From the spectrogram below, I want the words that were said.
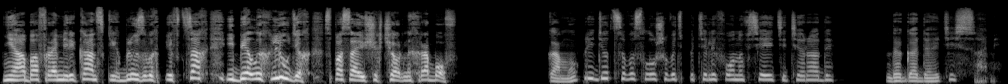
не об афроамериканских блюзовых певцах и белых людях, спасающих черных рабов. Кому придется выслушивать по телефону все эти тирады? Догадайтесь сами.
